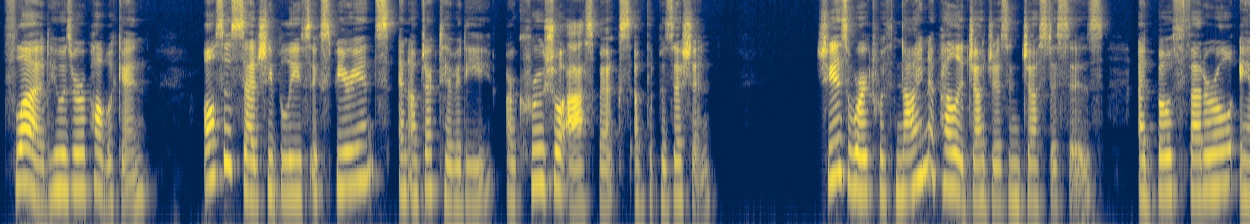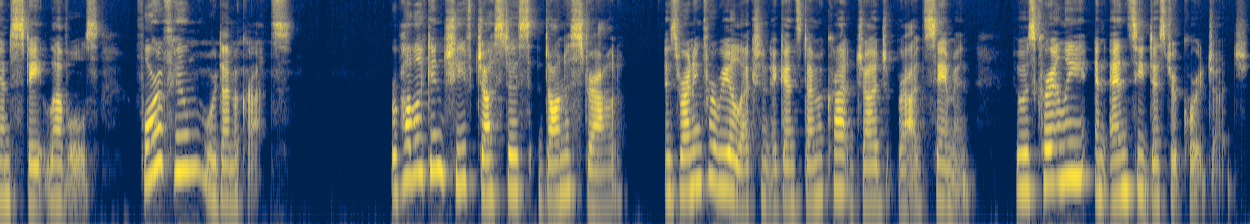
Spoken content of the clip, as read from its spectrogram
Flood, who is a Republican, also said she believes experience and objectivity are crucial aspects of the position. She has worked with nine appellate judges and justices at both federal and state levels, four of whom were Democrats. Republican Chief Justice Donna Stroud is running for re election against Democrat Judge Brad Salmon, who is currently an NC District Court judge.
